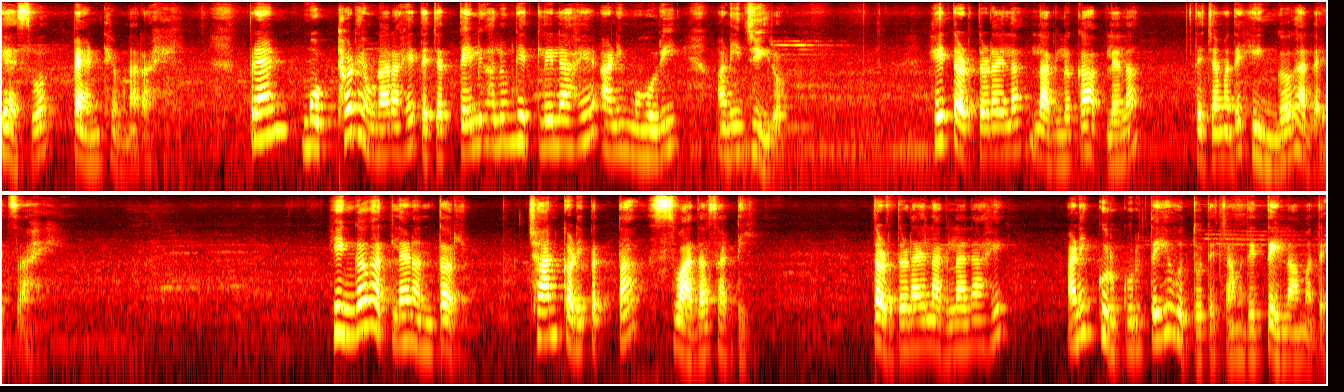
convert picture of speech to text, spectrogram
गॅसवर पॅन ठेवणार आहे. पॅन मोठं ठेवणार आहे त्याच्यात तेल घालून घेतलेलं आहे आणि मोहरी आणि जिरं. हे तडतडायला लागलं का आपल्याला? त्याच्यामध्ये हिंग घालायचं आहे. हिंग घातल्यानंतर छान कढीपत्ता स्वादासाठी. तडतडायला लागलेला आहे आणि कुरकुरतेही होतो त्याच्यामध्ये तेलामध्ये.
